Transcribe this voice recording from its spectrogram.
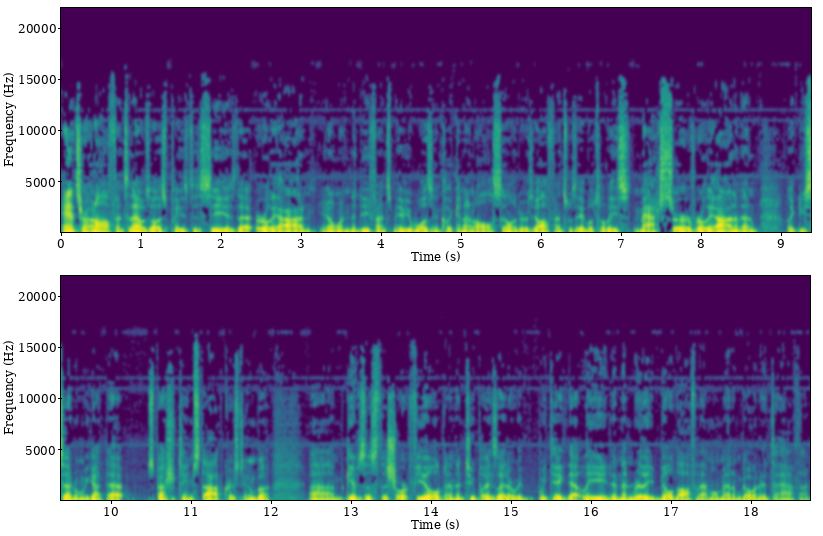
answer on offense, and that was what I was pleased to see is that early on, you know, when the defense maybe wasn't clicking on all cylinders, the offense was able to at least match serve early on, and then, like you said, when we got that special team stop, Chris Tumba. Um, gives us the short field, and then two plays later, we we take that lead, and then really build off of that momentum going into halftime.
